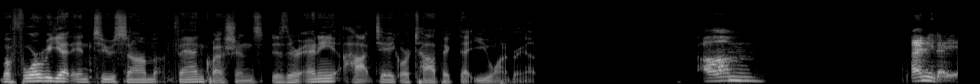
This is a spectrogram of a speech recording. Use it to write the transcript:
before we get into some fan questions, is there any hot take or topic that you want to bring up? Um, I mean, I,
